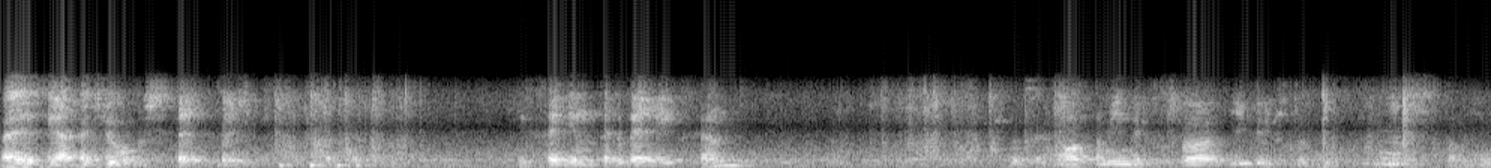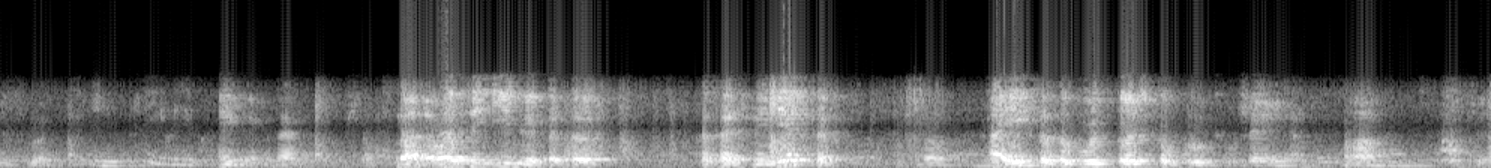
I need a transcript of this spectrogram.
Да, если я хочу посчитать в точке x1 и так далее, xn, у вас там индекс Y, что ли? X, там индекс, да? y, да. Да, давайте y это касательный вектор, Да. а x это будет точка в группе уже n. А, окей.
